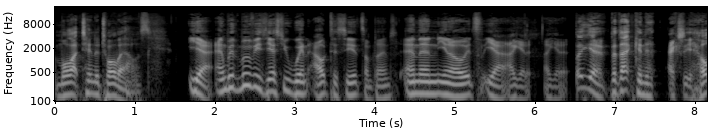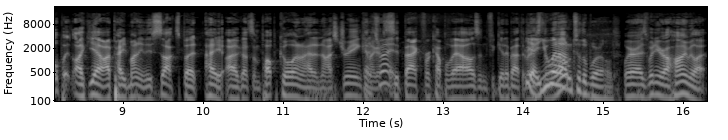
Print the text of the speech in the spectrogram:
are more like ten to twelve hours. Yeah, and with movies, yes, you went out to see it sometimes, and then you know it's yeah, I get it, I get it. But yeah, but that can actually help it. Like, yeah, I paid money. This sucks, but hey, I got some popcorn and I had a nice drink, and That's I got right. to sit back for a couple of hours and forget about the Yeah, rest. you of the went world. out into the world. Whereas when you're at home, you're like,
